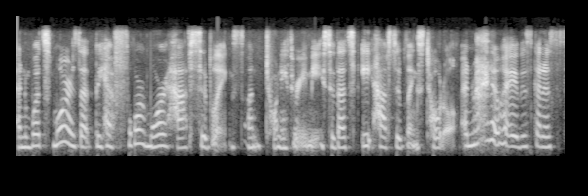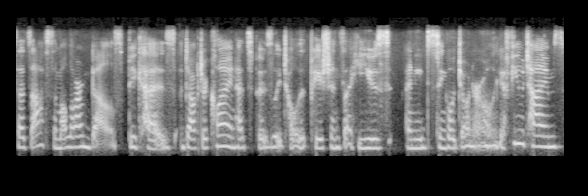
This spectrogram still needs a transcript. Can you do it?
And what's more is that they have four more half siblings on 23andMe. So that's eight half siblings total. And right away, this kind of sets off some alarm bells because Dr. Cline had supposedly told patients that he used any single donor only few times,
